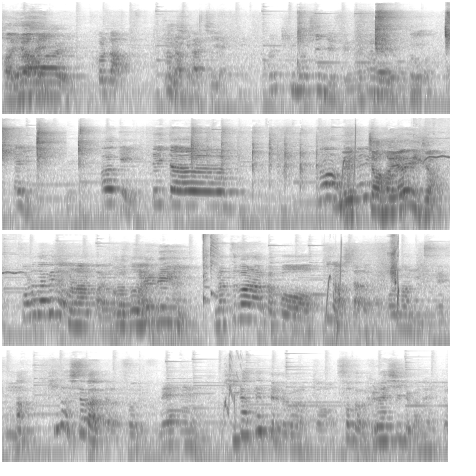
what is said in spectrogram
早い。これだ。これ気持ちいいんですよね。はいオッケーできたー。めっちゃ早いじゃんこれだけでもなんか良さそうだよね。これでいい。夏場なんかこう木の下とかこんなんでいいよね。あ木の下だったらそうですね、日が照ってるところだと外のフライシートがないと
